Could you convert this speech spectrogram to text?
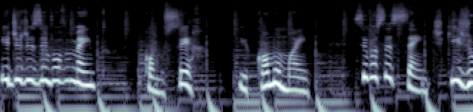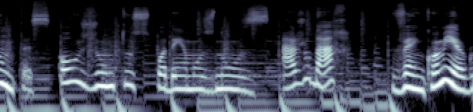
e de desenvolvimento, como ser e como mãe. Se você sente que juntas ou juntos podemos nos ajudar, vem comigo!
